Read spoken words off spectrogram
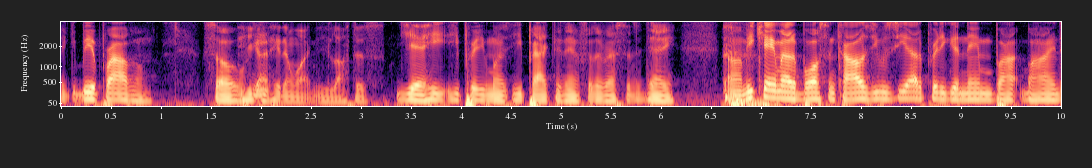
it could be a problem. So he, he got hit in what? He lost his. Yeah, he he pretty much he packed it in for the rest of the day. Um, he came out of Boston College. He was he had a pretty good name behind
